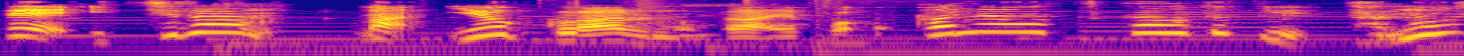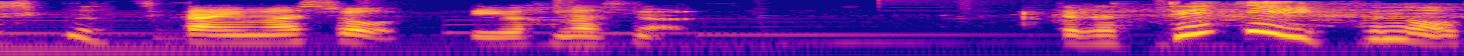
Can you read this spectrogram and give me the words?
で、一番、まあ、よくあるのが、やっぱお金を使うときに楽しく使いましょうっていう話なんです。だから出ていくのを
